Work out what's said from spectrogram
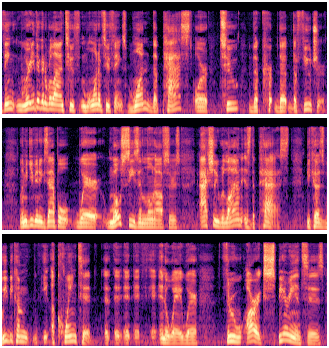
thing, we're either going to rely on two, one of two things. One, the past, or two, the, the, the future. Let me give you an example where most seasoned loan officers actually rely on is the past because we become acquainted in a way where through our experiences,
